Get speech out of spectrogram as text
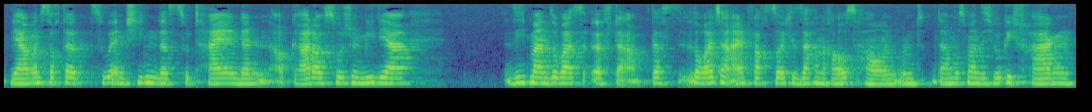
wir haben uns doch dazu entschieden, das zu teilen, denn auch gerade auf Social Media sieht man sowas öfter, dass Leute einfach solche Sachen raushauen. Und da muss man sich wirklich fragen,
